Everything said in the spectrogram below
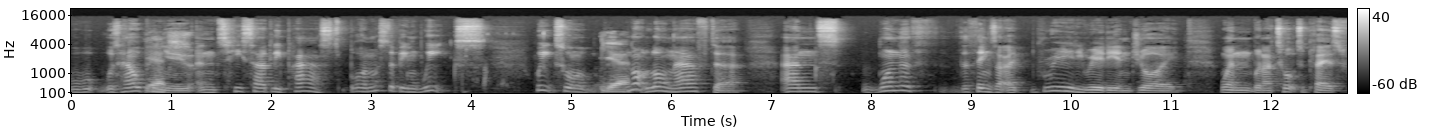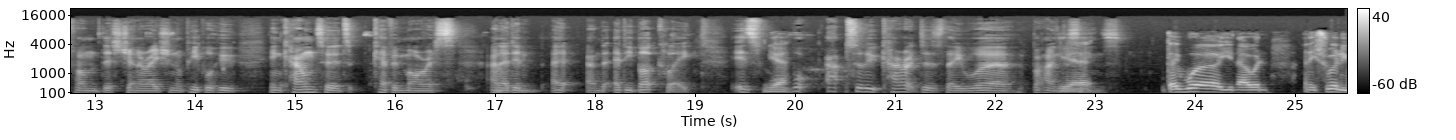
w- was helping Yes. you, and he sadly passed. Boy, it must have been weeks, weeks or Yeah. not long after. And one of the things that I really, really enjoy when when I talk to players from this generation or people who encountered Kevin Morris and Eddie and Eddie Buckley is Yeah. what absolute characters they were behind the Yeah. scenes. they were, you know, and and it's really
